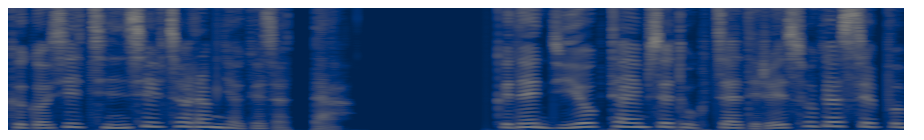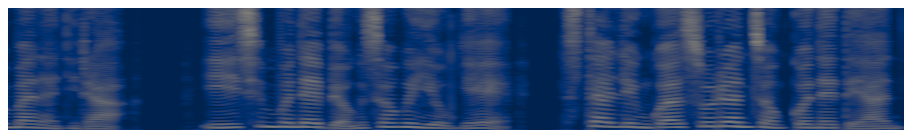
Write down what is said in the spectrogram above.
그것이 진실처럼 여겨졌다. 그는 뉴욕타임스 독자들을 속였을 뿐만 아니라 이 신문의 명성을 이용해 스탈린과 소련 정권에 대한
